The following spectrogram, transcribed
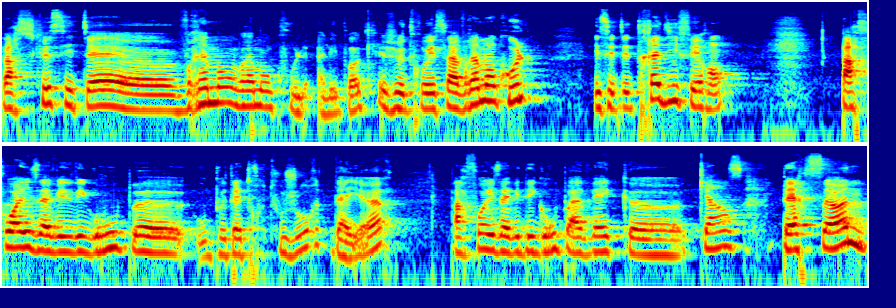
parce que c'était euh, vraiment, vraiment cool à l'époque. Je trouvais ça vraiment cool et c'était très différent. Parfois, ils avaient des groupes, euh, ou peut-être toujours d'ailleurs, parfois ils avaient des groupes avec 15 euh, personnes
